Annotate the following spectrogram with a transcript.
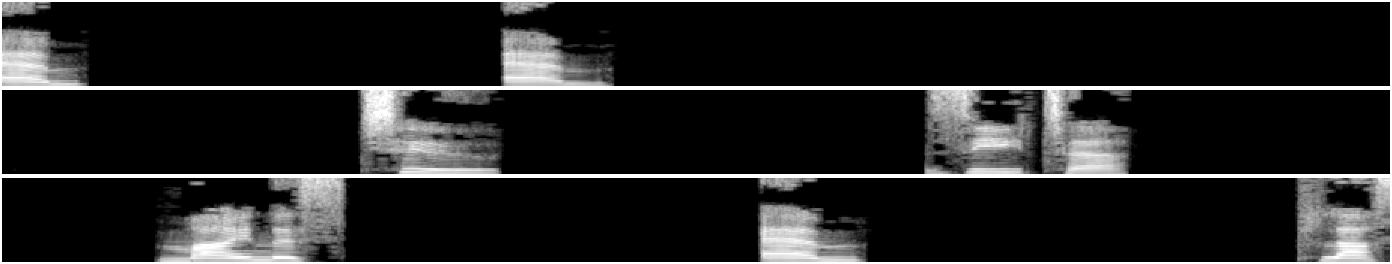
M M. two zeta minus M plus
